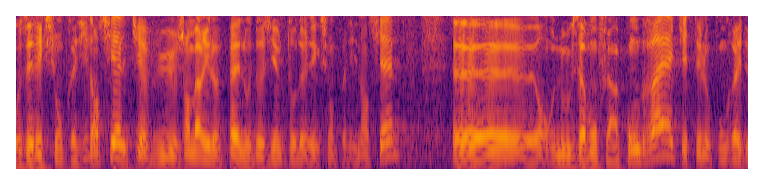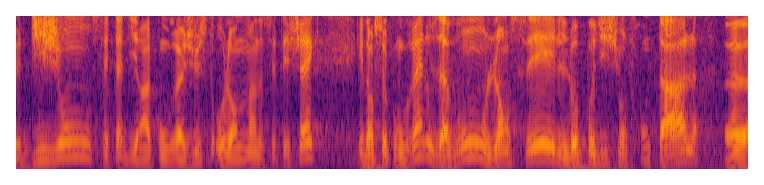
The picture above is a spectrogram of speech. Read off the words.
aux élections présidentielles, qui a vu Jean-Marie Le Pen au deuxième tour de l'élection présidentielle. Euh, nous avons fait un congrès qui était le congrès de Dijon, c'est-à-dire un congrès juste au lendemain de cet échec. Et dans ce congrès, nous avons lancé l'opposition frontale euh,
